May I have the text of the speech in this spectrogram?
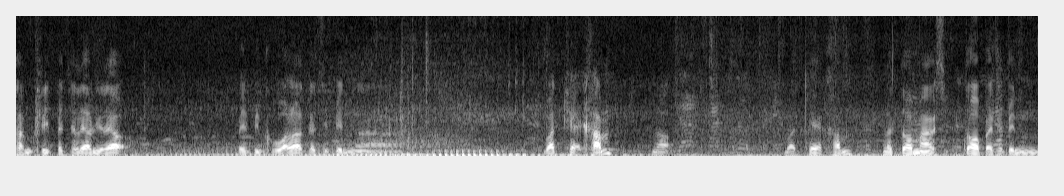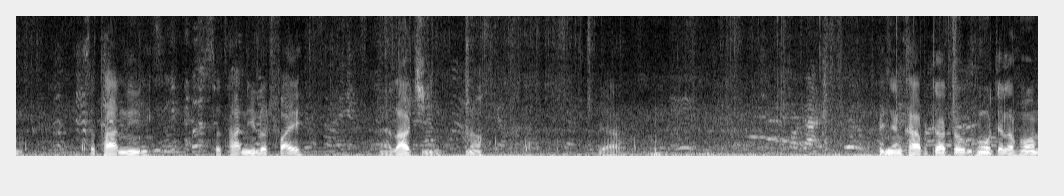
ทำคลิปไปแล้วนี่แล้ว เป็นเป็นขัวแล้วก็จะเป็นวัดแคะคำเนาะวัดแค่คำแล้วต่อมาต่อไปจะเป็นสถานีสถานีรถไฟลาวจีนเนาะอย่าเป็นอย่างข้าพเจ้าต้องหู้แต่ละหอม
